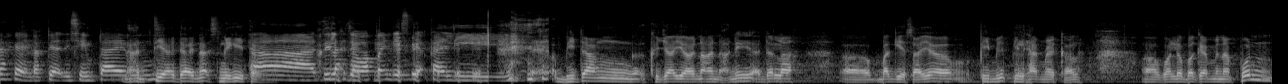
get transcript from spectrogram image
dah kan tapi at the same time nanti ada anak sendiri tu. Ah, itulah jawapan dia setiap kali. Bidang kejayaan anak-anak ni adalah uh, bagi saya pilihan mereka lah. Uh, walau bagaimanapun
